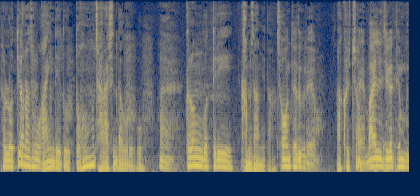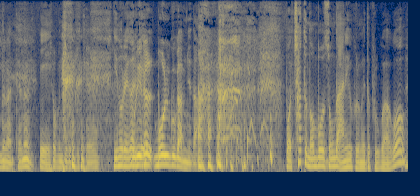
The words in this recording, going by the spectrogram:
별로 뛰어난 선곡 아닌데도 너무 잘하신다고 그러고 네. 그런 것들이 감사합니다. 저한테도 그래요. 아, 그렇죠. 네, 마일리지가 된 분들한테는 예. 저분들이 그렇게 이 노래가 우리를 이렇게 몰고 갑니다. 뭐 차트 넘버원송도 아니고 그럼에도 불구하고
